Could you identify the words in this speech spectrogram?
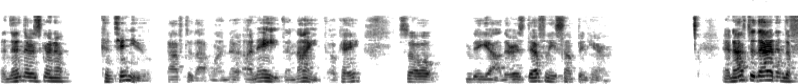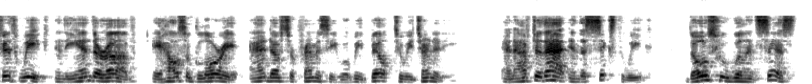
And then there's going to continue after that one an eighth a ninth okay? So yeah there is definitely something here. And after that in the fifth week in the end thereof a house of glory and of supremacy will be built to eternity. And after that in the sixth week those who will insist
